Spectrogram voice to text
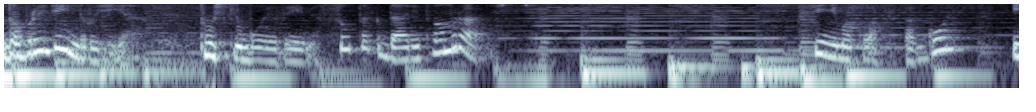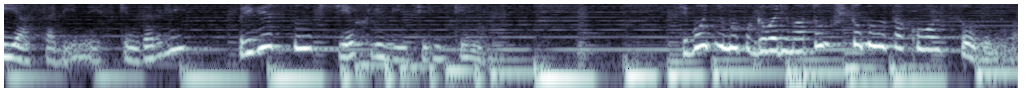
Добрый день, друзья! Пусть любое время суток дарит вам радость. Cinema Club Стокгольм и я, Сабина Искендерли, приветствую всех любителей кино. Сегодня мы поговорим о том, что было такого особенного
